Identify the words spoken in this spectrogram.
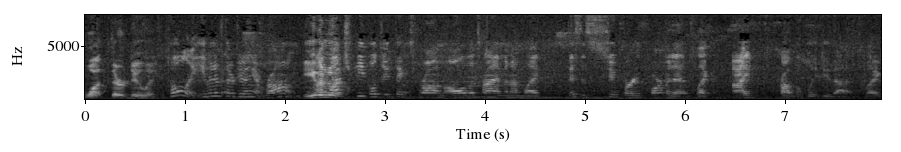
what they're doing. Totally, even if they're doing it wrong. Even I watch people do things wrong all the time, and I'm like, this is super informative. Like, I probably do that. Like,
